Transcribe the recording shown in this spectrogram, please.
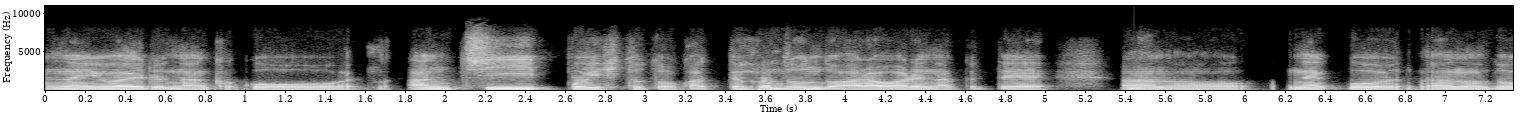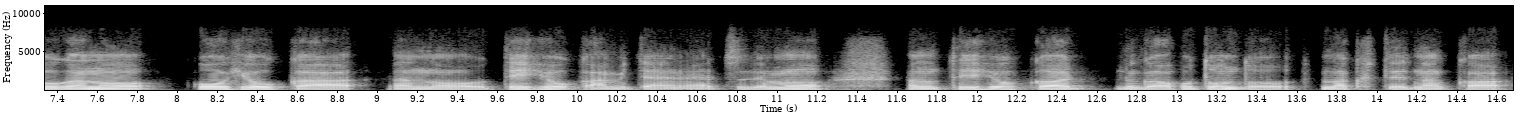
ね、いわゆるなんかこう、アンチっぽい人とかっても どんどん現れなくて、あの、ね、こう、あの、動画の高評価、あの、低評価みたいなやつでも、あの、低評価がほとんどなくて、なんか、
